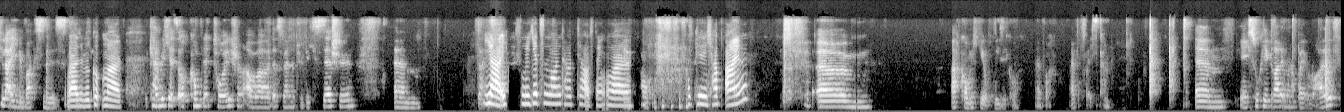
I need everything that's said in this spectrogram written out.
klein gewachsen ist. Warte, wir gucken mal. Ich kann mich jetzt auch komplett täuschen, aber das wäre natürlich sehr schön. Ähm, Ja, ich muss mir jetzt einen neuen Charakter ausdenken, Ja, weil. auch. Okay, ich habe einen. ähm, ach komm, ich gehe auf Risiko. Einfach, einfach weil ich es kann. Ähm, ja, ich suche hier gerade immer noch bei Ralph.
